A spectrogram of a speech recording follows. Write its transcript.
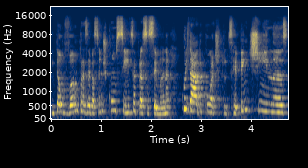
Então vamos trazer bastante consciência para essa semana. Cuidado com atitudes repentinas,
